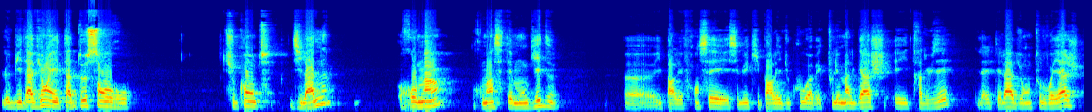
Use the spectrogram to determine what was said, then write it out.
le billet d'avion est à 200 euros. Tu comptes Dylan, Romain, Romain c'était mon guide, euh, il parlait français et c'est lui qui parlait du coup avec tous les malgaches et il traduisait. Il a été là durant tout le voyage.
